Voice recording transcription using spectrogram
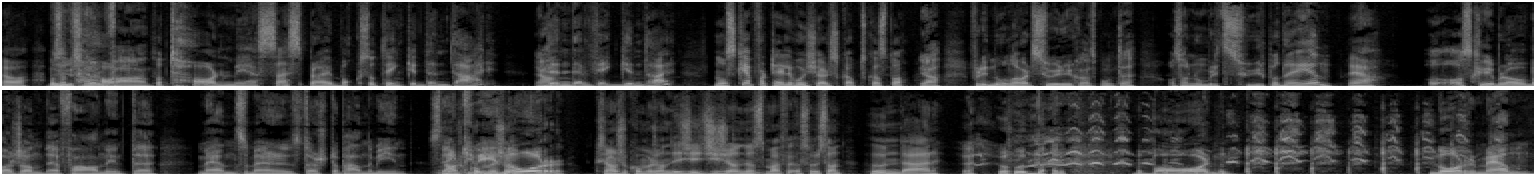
Ja, og så tar, så tar han med seg sprayboks og tenker den der, Ja. den der veggen der, nå skal jeg fortelle hvor kjøleskap skal stå. Ja, fordi noen har vært sur i utgangspunktet, og så har noen blitt sur på det igjen. Ja. Og, og skriver over bare sånn Det er faen ikke menn som er den største pandemien. Snart er kommer sånn, snart så kommer sånn, de, de, noen som har, så sånn, Hun der Barn. Nordmenn.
